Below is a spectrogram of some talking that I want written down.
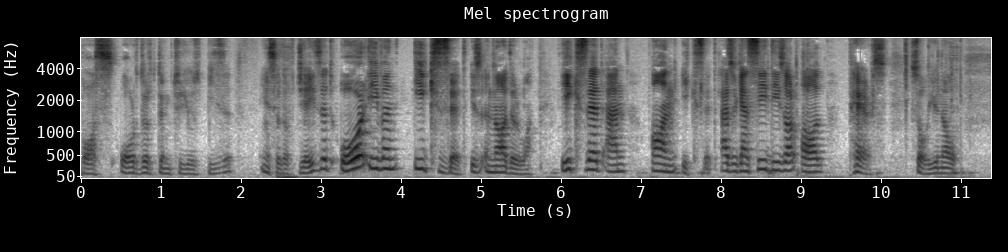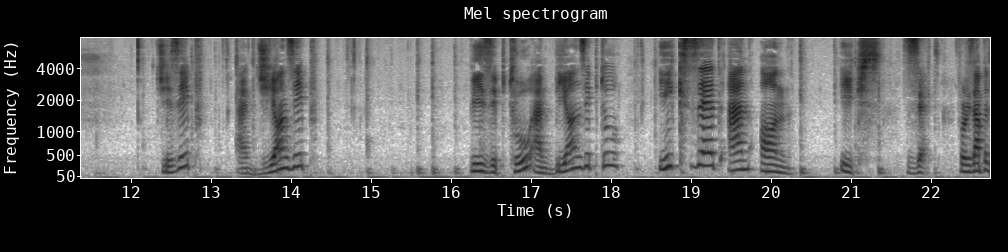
boss ordered them to use BZ instead of GZ, or even XZ is another one. XZ and unXZ. As you can see, these are all pairs. So you know gzip and gunzip bzip2 and bunzip2, xz and on xz. For example,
